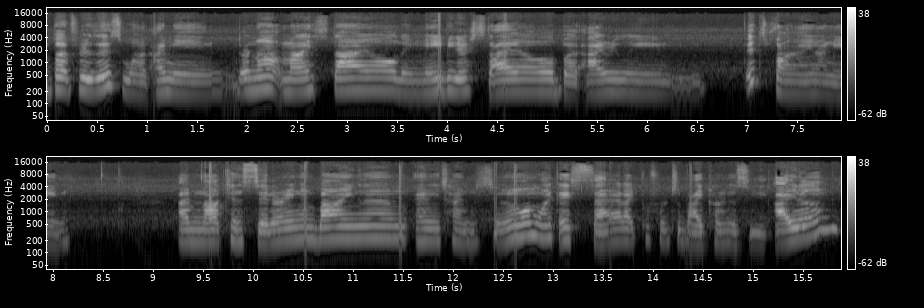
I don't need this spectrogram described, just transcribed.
but for this one, I mean, they're not my style. They may be your style, but I really, it's fine. I mean, I'm not considering buying them anytime soon. Like I said, I prefer to buy currency items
